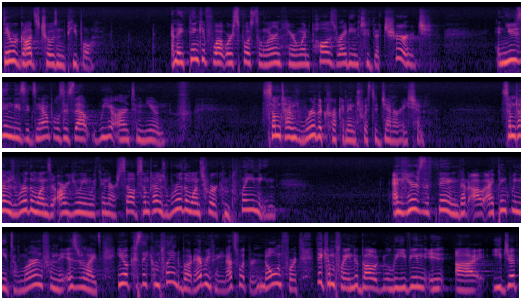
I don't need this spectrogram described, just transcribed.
They were God's chosen people. And I think if what we're supposed to learn here when Paul is writing to the church, and using these examples is that we aren't immune. Sometimes we're the crooked and twisted generation. Sometimes we're the ones arguing within ourselves. Sometimes we're the ones who are complaining. And here's the thing that I think we need to learn from the Israelites, you know, because they complained about everything. That's what they're known for. They complained about leaving uh, Egypt.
